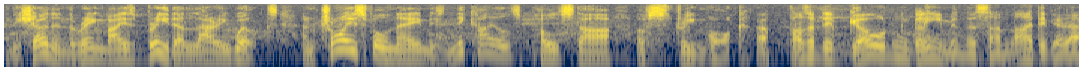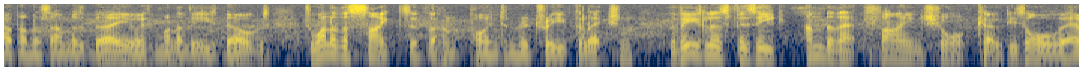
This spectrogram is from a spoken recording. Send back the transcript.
and he's shown in the ring by his breeder, Larry Wilkes. And Troy's full name is Nikiles Polestar of Streamhawk. A positive golden gleam in the sunlight if you're out on a summer's day with one of these dogs. It's one of the sights of the Hunt Point and Retrieve collection. The Vizsla's physique under that fine short coat is all there,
